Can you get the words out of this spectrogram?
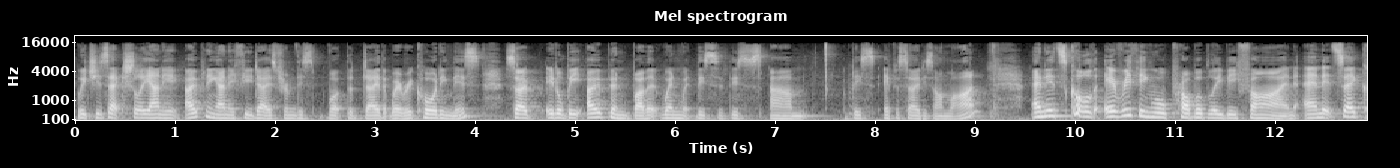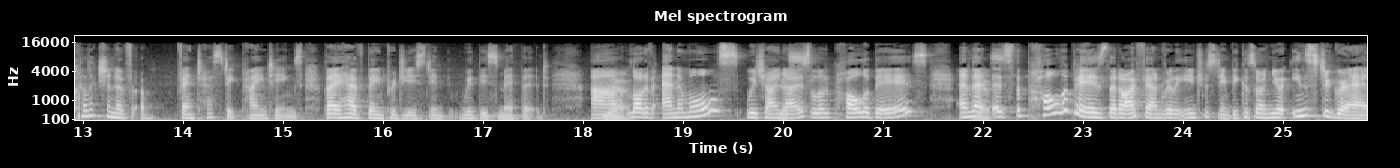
which is actually only opening only a few days from this what the day that we're recording this. So it'll be open by the when this this um, this episode is online, and it's called "Everything Will Probably Be Fine," and it's a collection of. Fantastic paintings. They have been produced in, with this method. Um, Yeah. A lot of animals, which I know is a lot of polar bears, and that Yes. it's the polar bears that I found really interesting because on your Instagram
